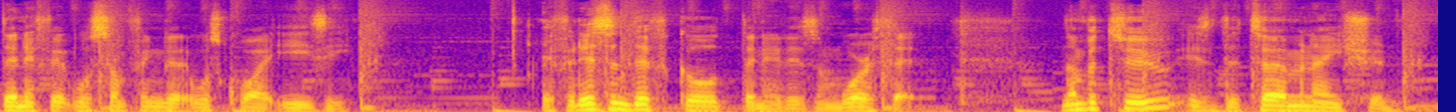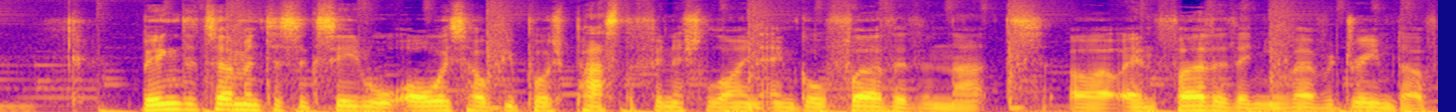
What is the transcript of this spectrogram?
than if it was something that was quite easy. If it isn't difficult, then it isn't worth it. Number two is determination. Being determined to succeed will always help you push past the finish line and go further than that, uh, and further than you've ever dreamed of.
